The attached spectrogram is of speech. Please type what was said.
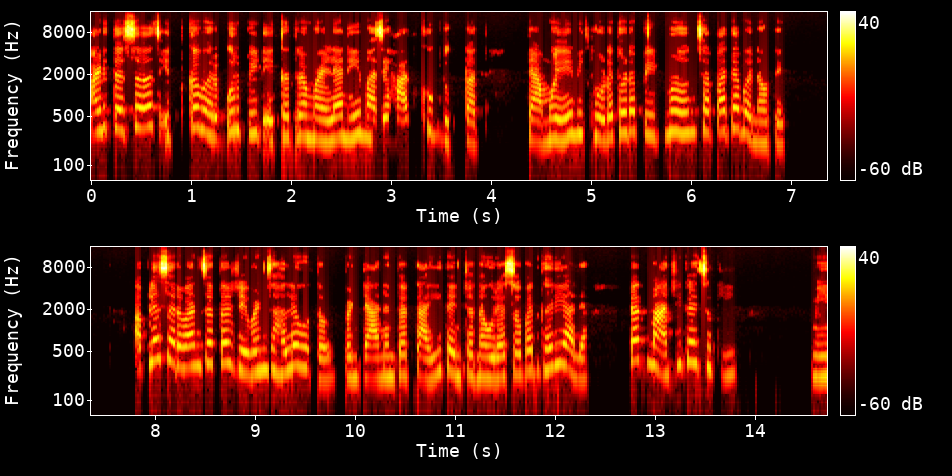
आणि तसंच इतकं भरपूर पीठ एकत्र मळल्याने माझे हात खूप दुखतात. त्यामुळे मी थोडं थोडं पीठ मळून चपात्या बनवते. आपल्या सर्वांचं तर जेवण झालं होतं पण त्यानंतर ताई त्यांच्या नवऱ्यासोबत घरी आल्या. त्यात माझी काय चुकी? मी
